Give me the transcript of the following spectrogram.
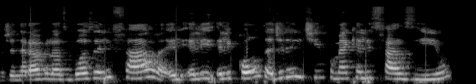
o general Vilas Boas ele fala, ele, ele, ele conta direitinho como é que eles faziam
